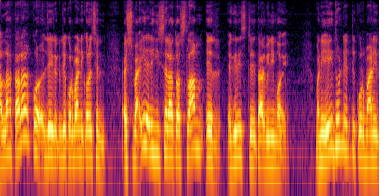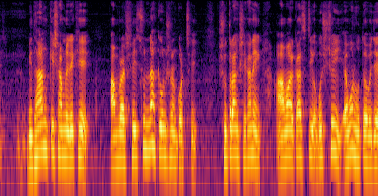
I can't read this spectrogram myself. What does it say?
আল্লাহ তালা যে যে কোরবানি করেছেন ইসমাইল আলী হিসালাত আসলাম এর এগেনিস্টে তার বিনিময়ে। মানে এই ধরনের একটি কোরবানির বিধানকে সামনে রেখে আমরা সেই সুন্নাহকে অনুসরণ করছি। সুতরাং সেখানে আমার কাজটি অবশ্যই এমন হতে হবে যে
